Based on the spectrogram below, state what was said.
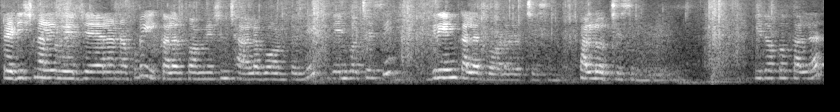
ట్రెడిషనల్ వేర్ చేయాలన్నప్పుడు ఈ కలర్ కాంబినేషన్ చాలా బాగుంటుంది. దీనికి వచ్చేసి గ్రీన్ కలర్ బార్డర్ వచ్చేసింది పళ్ళు వచ్చేసింది. ఇది ఒక కలర్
